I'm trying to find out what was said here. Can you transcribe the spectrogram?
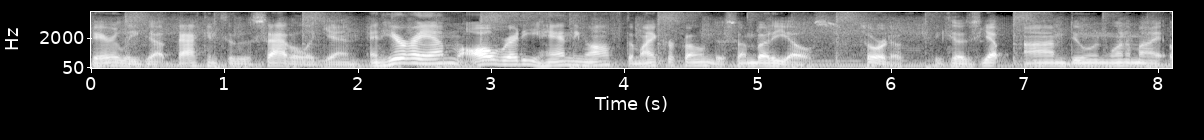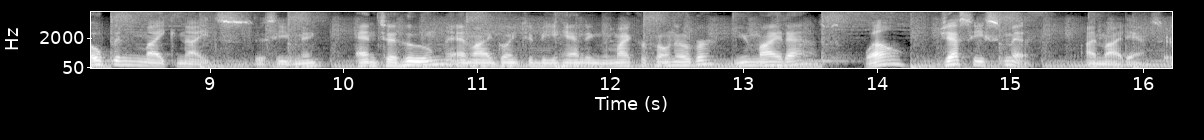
barely got back into the saddle again, and here I am already handing off the microphone to somebody else. Sort of, because yep, I'm doing one of my open mic nights this evening. And to whom am I going to be handing the microphone over, you might ask? Well, Jesse Smith, I might answer.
